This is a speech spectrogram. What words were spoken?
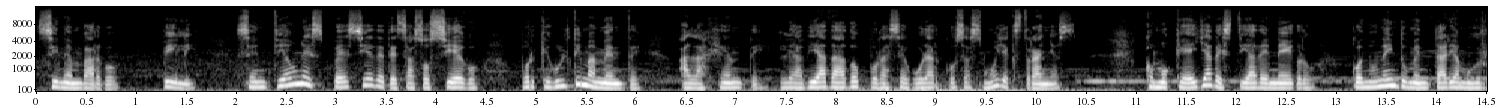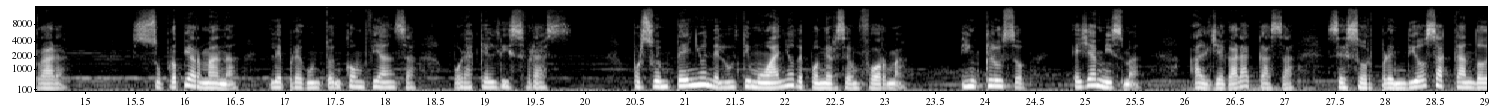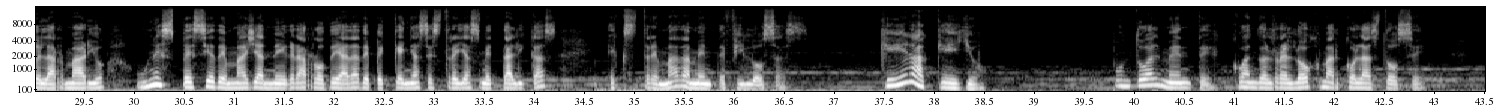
Sin embargo, Billy sentía una especie de desasosiego porque últimamente a la gente le había dado por asegurar cosas muy extrañas, como que ella vestía de negro con una indumentaria muy rara. Su propia hermana le preguntó en confianza por aquel disfraz, por su empeño en el último año de ponerse en forma. Incluso ella misma, al llegar a casa, se sorprendió sacando del armario una especie de malla negra rodeada de pequeñas estrellas metálicas extremadamente filosas. ¿Qué era aquello? Puntualmente, cuando el reloj marcó las doce,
